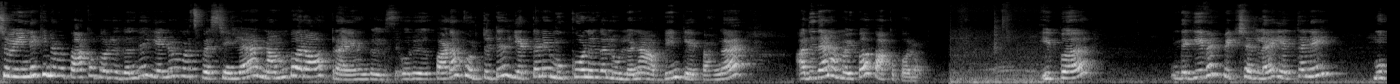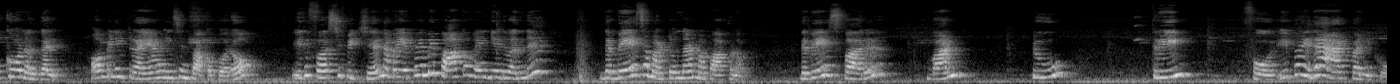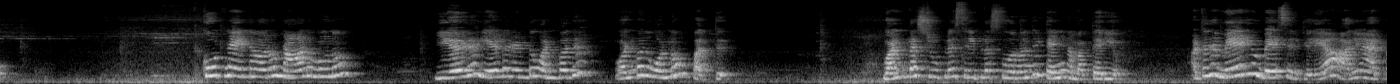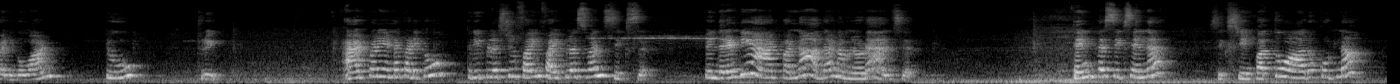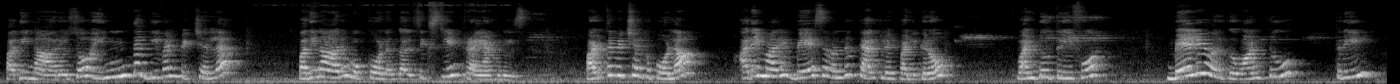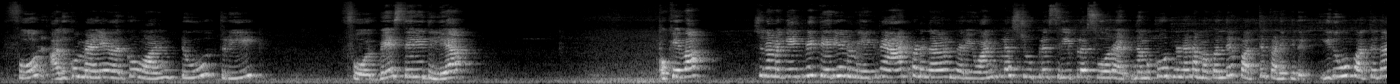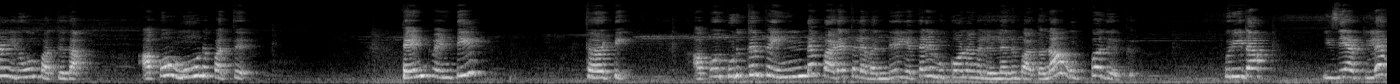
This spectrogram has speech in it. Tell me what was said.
So இன்றைக்கி நம்ம பார்க்க போகிறது வந்து என்எம்எஸ் கொஸ்டினில் நம்பர் ஆஃப் ட்ரையாங்கிள்ஸ் ஒரு படம் கொடுத்துட்டு எத்தனை முக்கோணங்கள் உள்ளன அப்படின்னு கேட்பாங்க. அதுதான் நம்ம இப்போ பார்க்க போகிறோம் இப்போ இந்த கிவன் பிக்சரில் எத்தனை முக்கோணங்கள்? ஹோ மெனி ட்ரையாங்கிள்ஸ்னு பார்க்க போகிறோம் இது ஃபர்ஸ்ட் பிக்சர் நம்ம எப்பயுமே பார்க்க வேண்டியது வந்து இந்த பேஸை மட்டும்தான் நம்ம பார்க்கணும். இந்த பேஸ் பாரு. ஒன் டூ த்ரீ ஃபோர் இப்போ இதை ஆட் பண்ணிக்கோ கூட்டினா என்ன வரும்? நாலு மூணு ஏழு ஏழு ரெண்டு ஒன்பது ஒன்பது ஒன்று பத்து. One plus two plus three plus four வந்து டென் நமக்கு தெரியும். அடுத்தது மேரியும் பேஸ் இருக்கு இல்லையா? அதையும் ஆட் பண்ணிக்கோ. ஒன் டூ த்ரீ ஆட் பண்ணி என்ன கிடைக்கும்? Three plus two five five plus one six இப்போ இந்த ரெண்டையும் ஆட் பண்ணால் அதான் நம்மளோட ஆன்சர் டென் ப்ளஸ் சிக்ஸ் என்ன? சிக்ஸ்டீன் பத்தும் ஆறும் கூட்டினா பதினாறு. ஸோ இந்த கிவன் பிக்சரில் பதினாறு முக்கோணங்கள் சிக்ஸ்டீன் ட்ரையாங்கிள்ஸ் அடுத்த பிக்சருக்கு போகலாம் அதே மாதிரி பேஸை வந்து கால்குலேட் பண்ணிக்கிறோம். ஒன் டூ த்ரீ ஃபோர் மேலேயும் இருக்குது ஒன் டூ த்ரீ ஃபோர் அதுக்கும் மேலேயும் இருக்குது one two three four face தெரியுது இல்லையா? ஓகேவா ஸோ நமக்கு ஏற்கனவே தெரியும். நம்ம ஏற்கனவே ஆட் பண்ணதாலும் தெரியும் one plus two plus three plus four நம்ம கூட்டணும்னா நமக்கு வந்து பத்து கிடைக்குது. இதுவும் பத்து தான் இதுவும் பத்து தான் அப்போது மூணு பத்து. டென் டுவெண்ட்டி தேர்ட்டி அப்போ கொடுத்துருக்க இந்த படத்துல வந்து எத்தனை முக்கோணங்கள் உள்ளதுன்னு பார்த்தோம்னா முப்பது இருக்கு. புரியுதா? ஈஸியா இருக்குல்ல?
